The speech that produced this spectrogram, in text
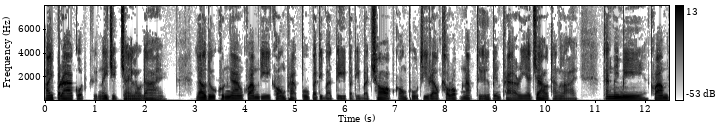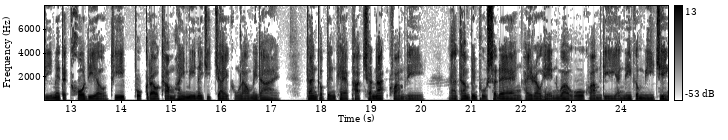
ให้ปรากฏขึ้นในจิตใจเราได้ แล้วดูคุณงามความดีของพระผู้ปฏิบัติดีปฏิบัติชอบของผู้ที่เราเคารพนับถือเป็นพระอริยเจ้าทั้งหลาย ท่านไม่มีความดีแม้แต่ข้อเดียวที่พวกเราทำให้มีในจิตใจของเราไม่ได้ ท่านก็เป็นแค่ผัดชนะความดี ทำเป็นผู้แสดงให้เราเห็นว่าโอ้ความดีอย่างนี้ก็มีจริง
